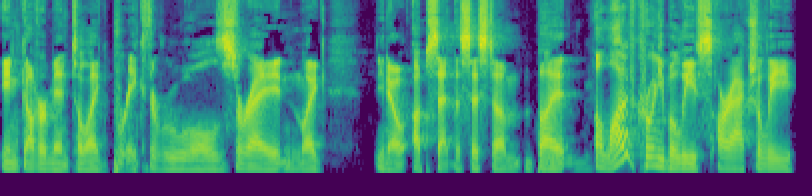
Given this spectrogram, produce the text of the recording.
in government to like break the rules, right? And like, you know, upset the system. But a lot of crony beliefs are actually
